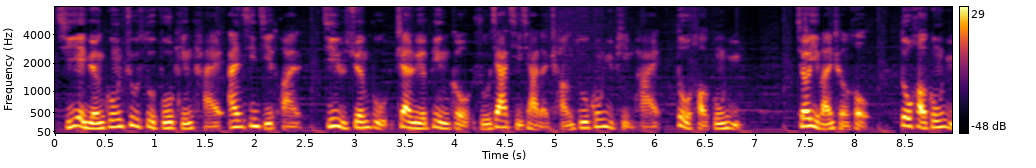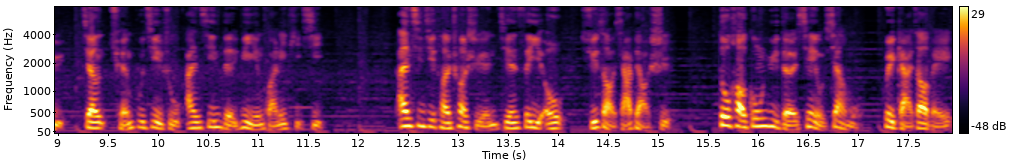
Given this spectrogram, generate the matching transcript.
企业员工住宿服务平台安心集团今日宣布战略并购如家旗下的长租公寓品牌逗号公寓，交易完成后，逗号公寓将全部进入安心的运营管理体系。安心集团创始人兼 CEO 徐早霞表示，逗号公寓的现有项目会改造为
